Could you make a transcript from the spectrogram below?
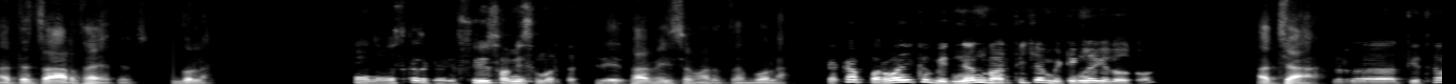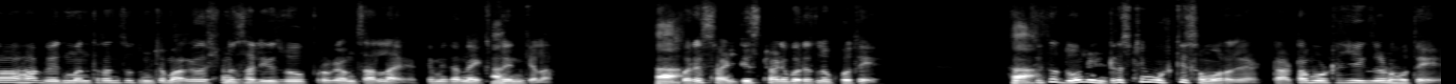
हा त्याचा अर्थ आहे त्याचा. बोला. हा नमस्कार. श्री स्वामी समर्थ. श्री स्वामी समर्थ बोला. काका परवा एक विज्ञान भारतीच्या मीटिंगला गेलो होतो. अच्छा. तर तिथं हा वेद मंत्रांचा तुमच्या मार्गदर्शनाखाली जो प्रोग्राम चाललाय ते मी त्यांना एक्सप्लेन केला. हा. बरेच सायंटिस्ट आणि बरेच लोक होते. हा. तिथं दोन इंटरेस्टिंग गोष्टी समोर आल्या टाटा मोटरचे एक जण होते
